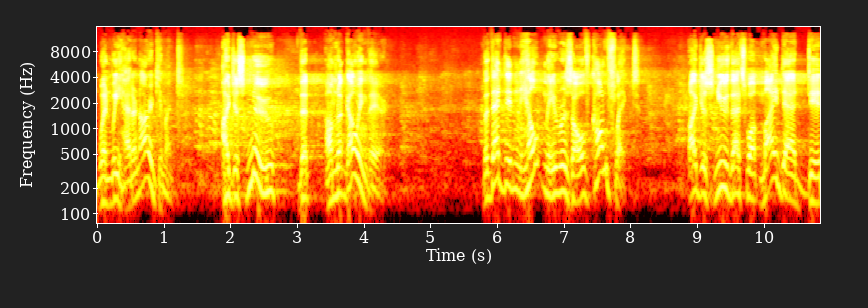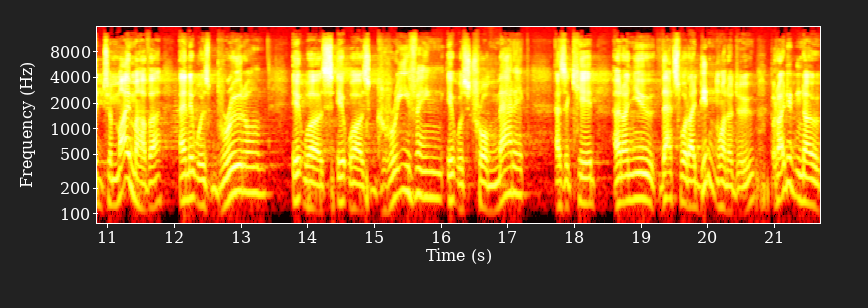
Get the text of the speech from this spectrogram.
when we had an argument. I just knew that I'm not going there. But that didn't help me resolve conflict. I just knew that's what my dad did to my mother, and it was brutal. It was, it was grieving. It was traumatic as a kid. And I knew that's what I didn't want to do, but I didn't know.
